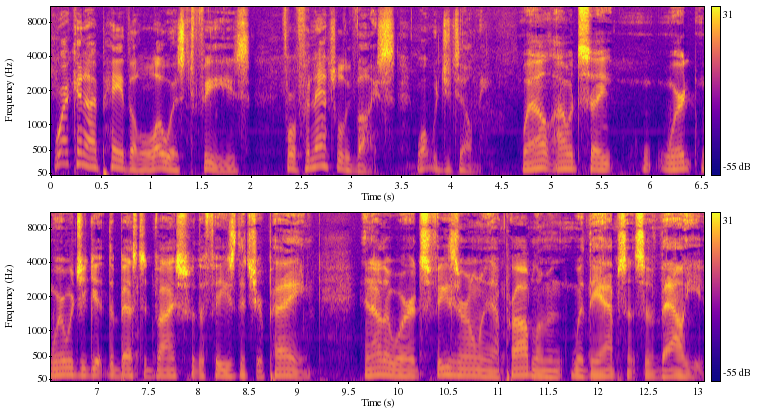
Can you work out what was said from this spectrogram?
Where can I pay the lowest fees for financial advice? What would you tell me? Well, I would say where where would you get the best advice for the fees that you're paying? In other words, fees are only a problem with the absence of value.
